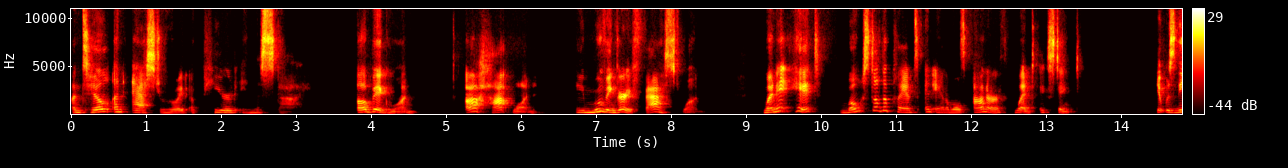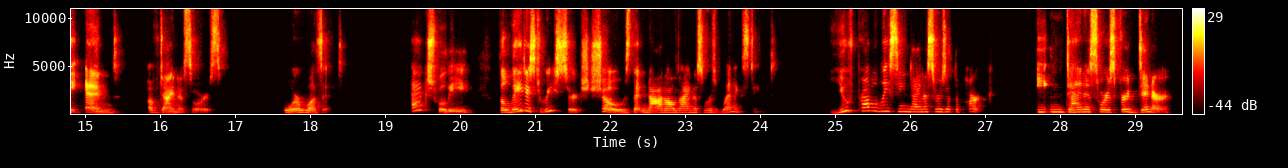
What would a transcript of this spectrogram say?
until an asteroid appeared in the sky. A big one, a hot one, a moving very fast one. When it hit, most of the plants and animals on Earth went extinct. It was the end of dinosaurs. Or was it? Actually, the latest research shows that not all dinosaurs went extinct. You've probably seen dinosaurs at the park, eaten dinosaurs for dinner,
